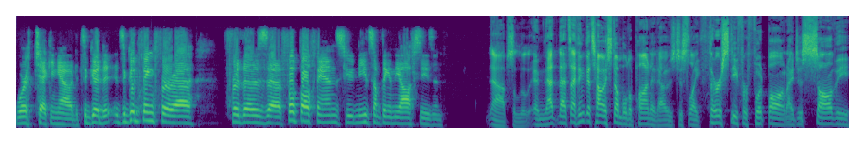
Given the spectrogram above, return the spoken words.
worth checking out. It's a good it's a good thing for uh, for those uh, football fans who need something in the off season. Absolutely, and that that's I think that's how I stumbled upon it. I was just like thirsty for football, and I just saw the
